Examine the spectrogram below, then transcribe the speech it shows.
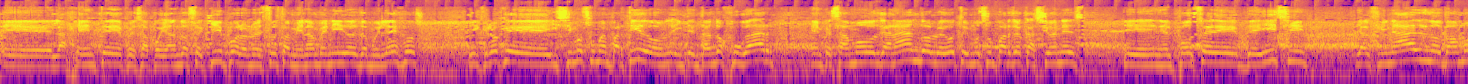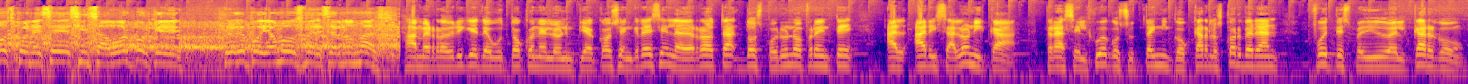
Eh, la gente pues apoyando a su equipo, los nuestros también han venido desde muy lejos y creo que hicimos un buen partido, intentando jugar, empezamos ganando, luego tuvimos un par de ocasiones eh, en el poste de, de Easy y al final nos vamos con ese sinsabor porque creo que podíamos merecernos más. James Rodríguez debutó con el Olympiacos en Grecia en la derrota 2 por 1 frente al Aris Salónica. Tras el juego, su técnico Carlos Corberán fue despedido del cargo.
